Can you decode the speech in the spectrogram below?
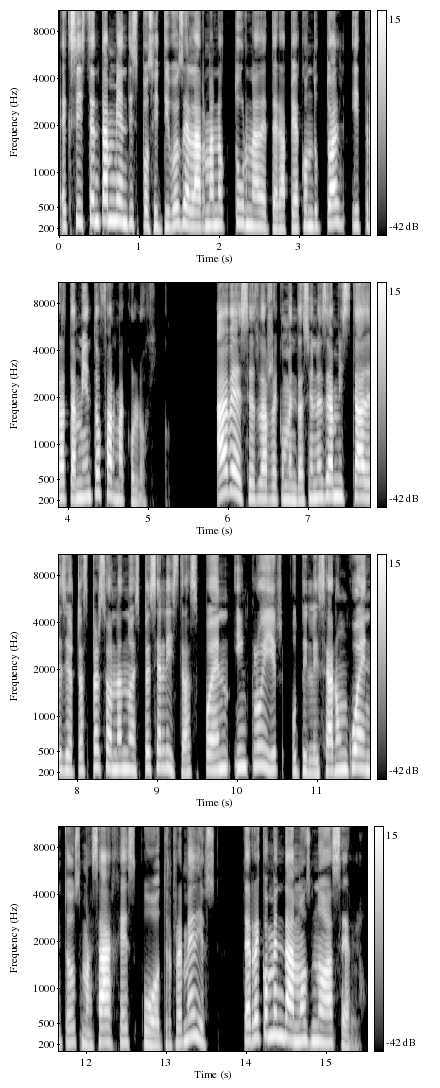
Existen también dispositivos de alarma nocturna de terapia conductual y tratamiento farmacológico. A veces las recomendaciones de amistades de otras personas no especialistas pueden incluir utilizar ungüentos, masajes u otros remedios. Te recomendamos no hacerlo.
